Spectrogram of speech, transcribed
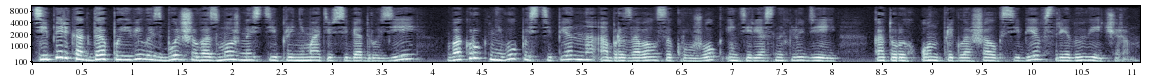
Теперь, когда появилось больше возможностей принимать у себя друзей, вокруг него постепенно образовался кружок интересных людей, которых он приглашал к себе в среду вечером.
